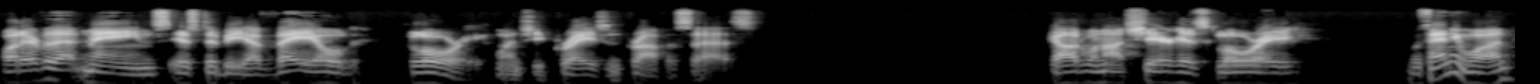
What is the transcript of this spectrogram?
whatever that means, is to be a veiled glory when she prays and prophesies. God will not share his glory with anyone.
